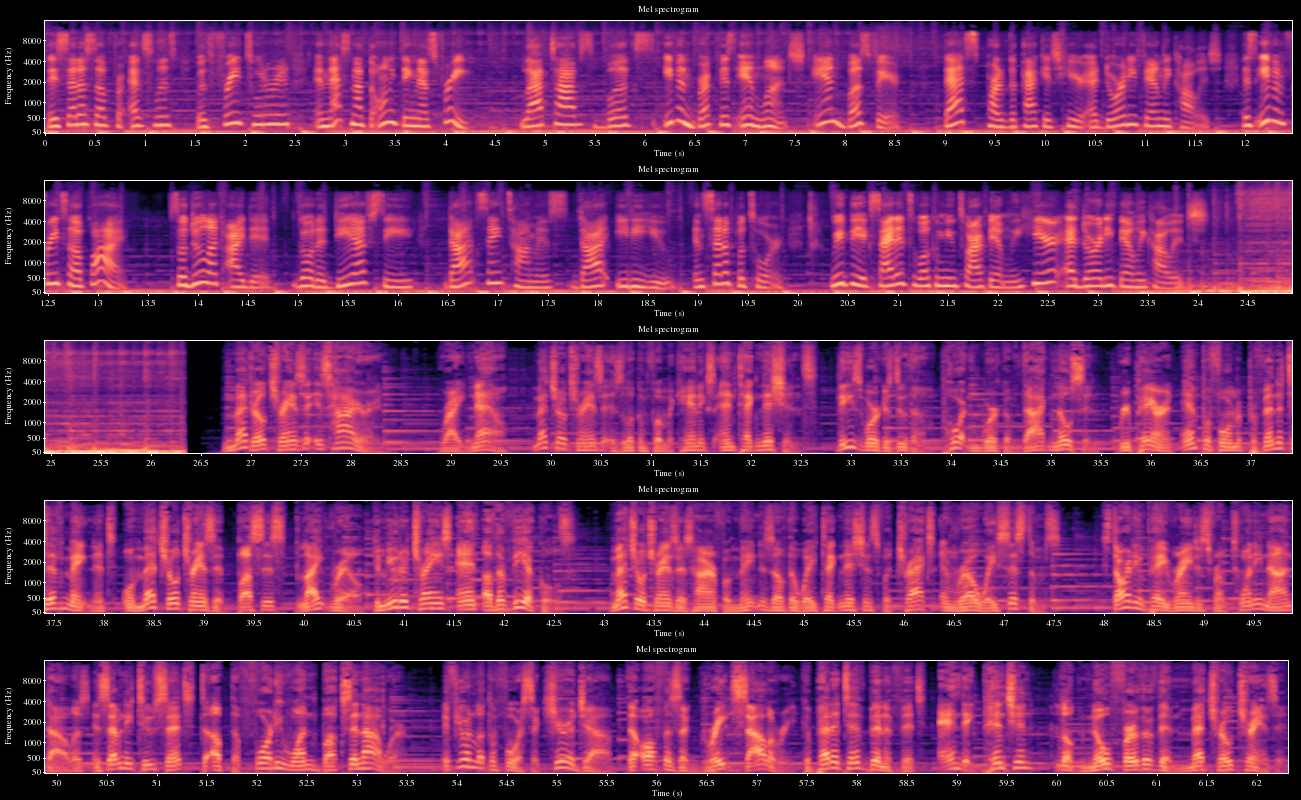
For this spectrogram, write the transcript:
They set us up for excellence with free tutoring, and that's not the only thing that's free. Laptops, books, even breakfast and lunch, and bus fare. That's part of the package here at Dougherty Family College. It's even free to apply. So do like I did. Go to dfc.stthomas.edu and set up a tour. We'd be excited to welcome you to our family here at Dougherty Family College. Metro Transit is hiring. Right now, Metro Transit is looking for mechanics and technicians. These workers do the important work of diagnosing, repairing, and performing preventative maintenance on Metro Transit buses, light rail, commuter trains, and other vehicles. Metro Transit is hiring for maintenance of the way technicians for tracks and railway systems. Starting pay ranges from $29.72 to up to 41 bucks an hour. If you're looking for a secure job that offers a great salary, competitive benefits, and a pension, look no further than Metro Transit.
